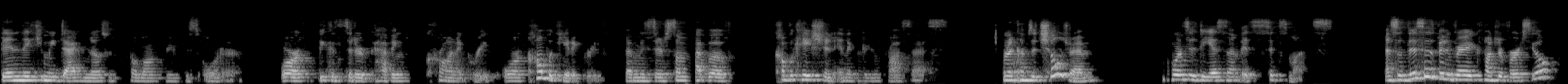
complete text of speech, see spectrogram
then they can be diagnosed with prolonged grief disorder or be considered having chronic grief or complicated grief. That means there's some type of complication in the grieving process. When it comes to children, according to DSM, it's six months. And so this has been very controversial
